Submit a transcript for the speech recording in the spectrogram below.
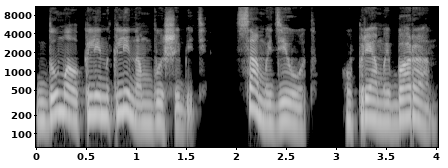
Думал клин клином вышибить. Сам идиот, упрямый баран.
